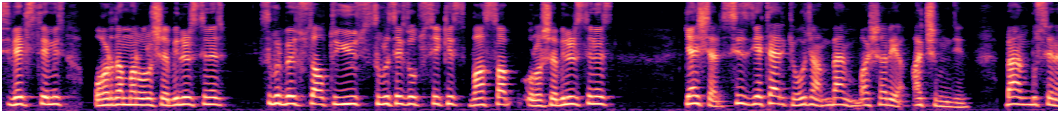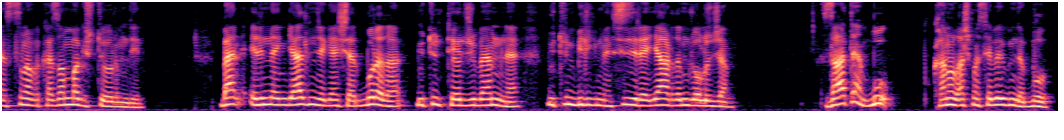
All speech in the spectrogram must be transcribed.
web sitemiz. Oradan bana ulaşabilirsiniz. 0536 100 0838 WhatsApp ulaşabilirsiniz. Gençler siz yeter ki hocam ben başarıya açım deyin. Ben bu sene sınavı kazanmak istiyorum deyin. Ben elimden geldiğince gençler burada bütün tecrübemle, bütün bilgimle sizlere yardımcı olacağım. Zaten bu kanal açma sebebim de bu.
